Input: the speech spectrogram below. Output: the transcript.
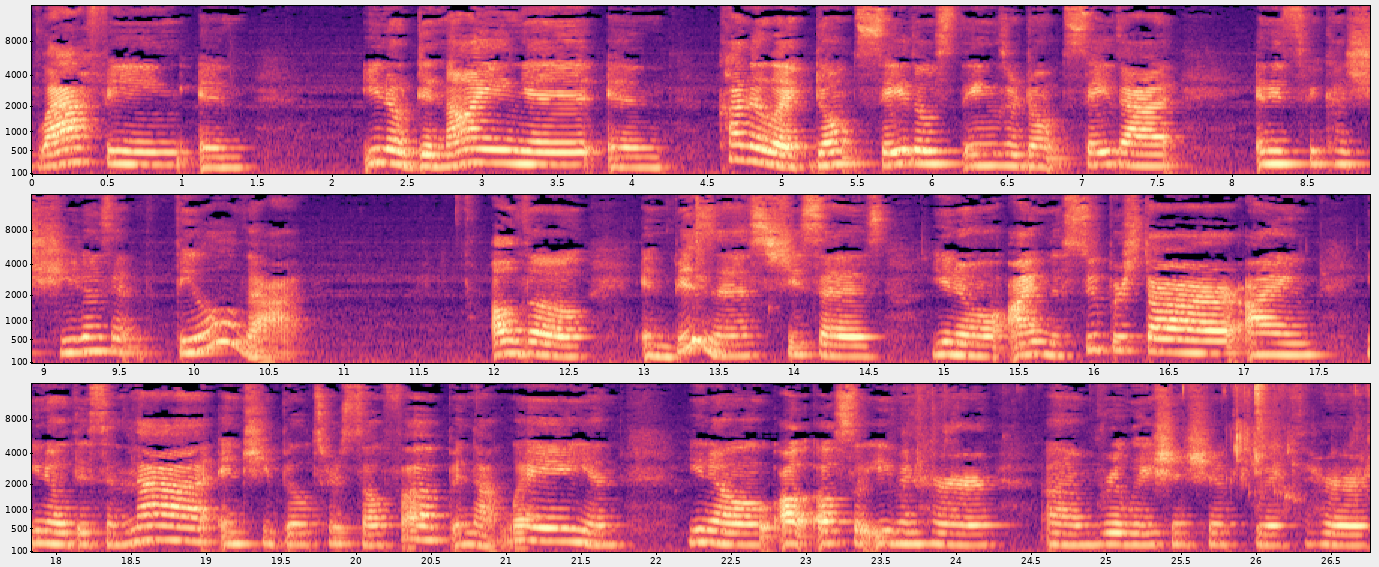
laughing and, you know, denying it and kind of like don't say those things or don't say that. And it's because she doesn't feel that. Although in business, she says, you know, I'm the superstar, I'm, you know, this and that. And she built herself up in that way. And, you know, also even her um, relationship with her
